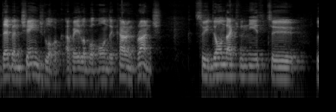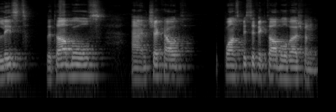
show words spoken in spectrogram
Debian changelog available on the current branch. So you don't actually need to list the tarballs and check out one specific table version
